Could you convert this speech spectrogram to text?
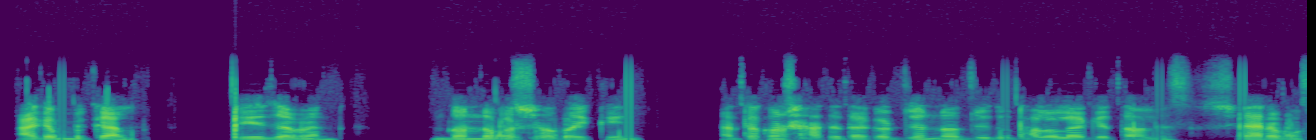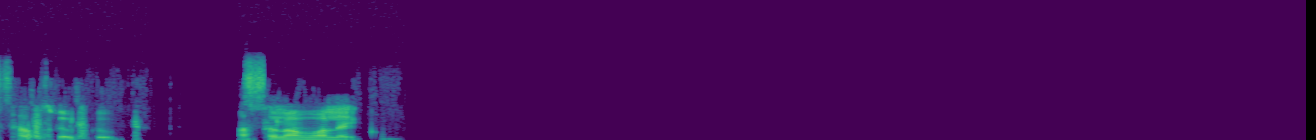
আগামীকাল পেয়ে যাবেন। ধন্যবাদ সবাইকে। এতক্ষণ সাথে থাকার জন্য যদি ভালো লাগে তাহলে শেয়ার এবং সাবস্ক্রাইব করবেন। আসসালামু আলাইকুম।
